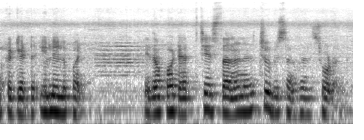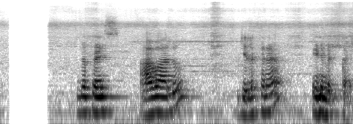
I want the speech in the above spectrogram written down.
ఒక గడ్డ ఎల్లుల్లిపాయ ఇది ఒకటి చేస్తాను అనేది చూపిస్తాను ఫ్రెండ్స్ చూడండి. ఇదో ఫ్రెండ్స్ ఆవాలు జీలకర్ర ఎండుమిరపకాయ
